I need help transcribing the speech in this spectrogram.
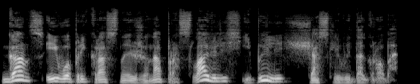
Ганс и его прекрасная жена прославились и были счастливы до гроба.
